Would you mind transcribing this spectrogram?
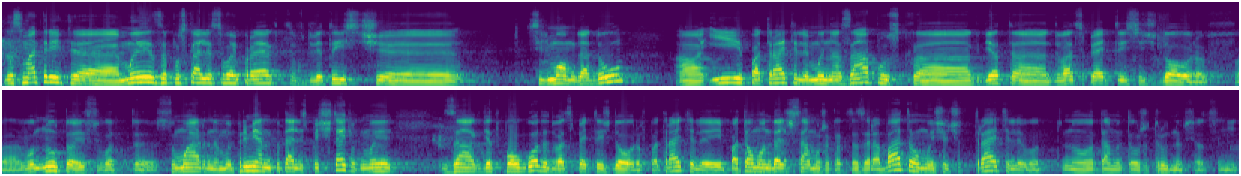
ну, смотрите, мы запускали свой проект в 2007 году, а, и потратили мы на запуск а, где-то 25 тысяч долларов. Ну, то есть вот э, суммарно, мы примерно пытались посчитать, вот мы за где-то полгода 25 тысяч долларов потратили, и потом он дальше сам уже как-то зарабатывал, мы еще что-то тратили, вот, но там это уже трудно все оценить.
